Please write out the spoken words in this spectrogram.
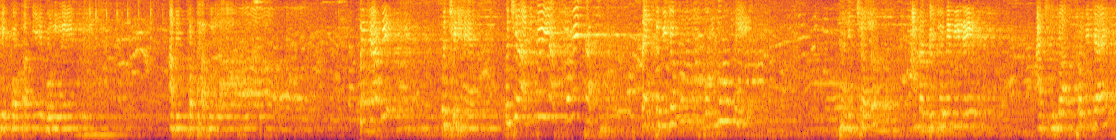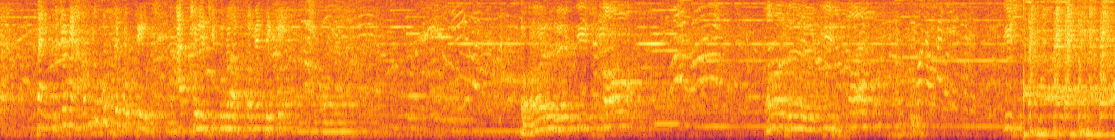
থেকে কথা দিয়ে বললেন আমি কথা দিলাম হ্যাঁ। বলছে, আমি তো এই তাই তুমি যখন হবে, তাহলে চলো, আমরা দুজনে মিলে আজ আশ্রমে তাই দুজনে আনন্দ করতে করতে আজ চলেছি গুরু আশ্রমের দিকে। কৃষ্ণ কৃষ্ণ। কৃষ্ণ।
